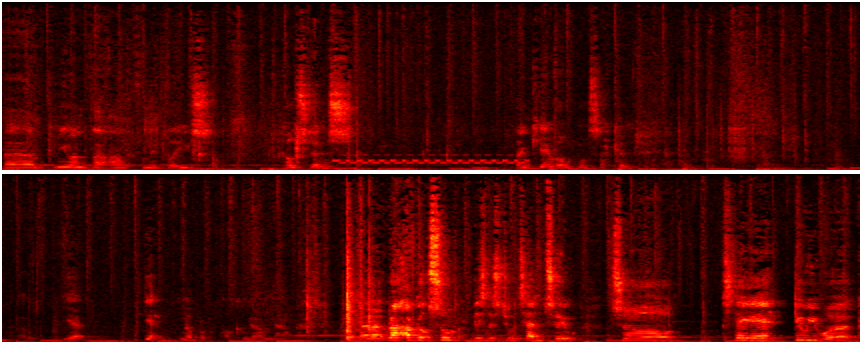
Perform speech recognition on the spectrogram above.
Um, can you hand that out for me, please? Constance? Thank you. Oh, one second. Oh, yeah. Yeah, no problem. I'll come down now. Uh, right, I've got some business to attend to, so stay here, do your work.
